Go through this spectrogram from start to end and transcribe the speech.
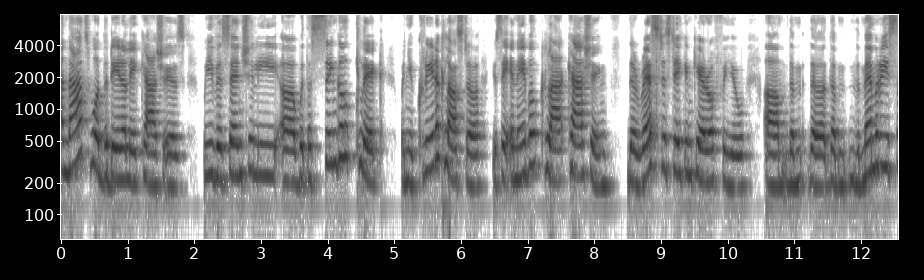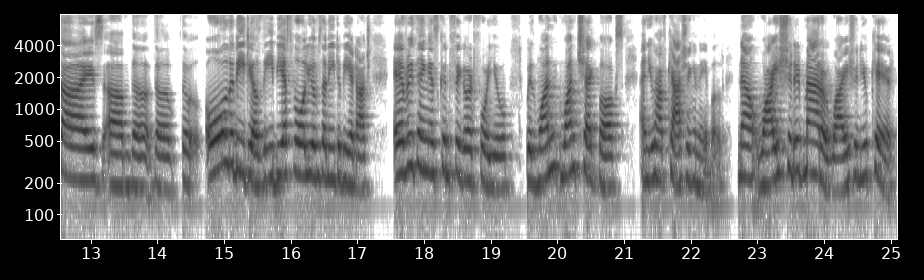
And that's what the data lake cache is. We've essentially, uh, with a single click, when you create a cluster, you say enable caching. The rest is taken care of for you. Um, the, the, the, the memory size, um, the, the, the, all the details, the EBS volumes that need to be attached, everything is configured for you with one, one checkbox and you have caching enabled. Now, why should it matter? Why should you care?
